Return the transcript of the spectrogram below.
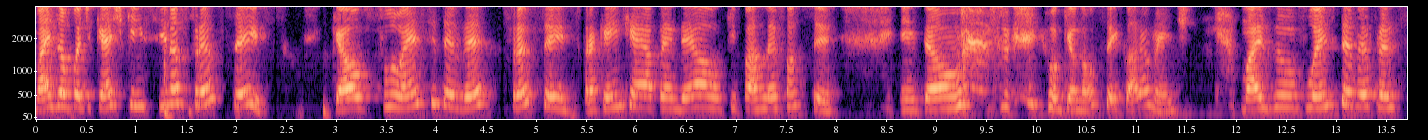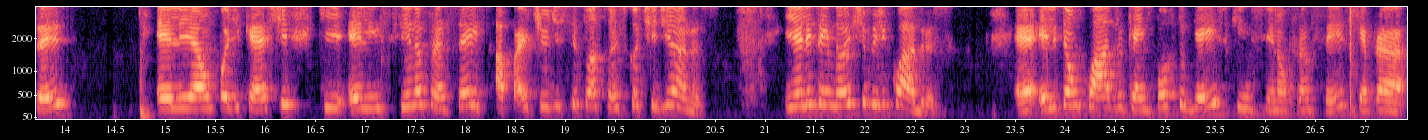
mas é um podcast que ensina francês, que é o Fluency TV francês, para quem quer aprender o que parler français. Então, o que eu não sei claramente. Mas o Fluency TV francês, ele é um podcast que ele ensina francês a partir de situações cotidianas. E ele tem dois tipos de quadros. É, ele tem um quadro que é em português, que ensina o francês, que é para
